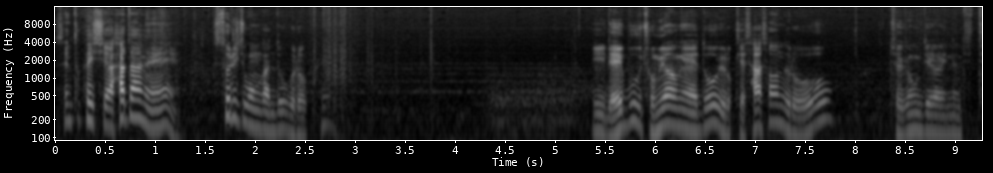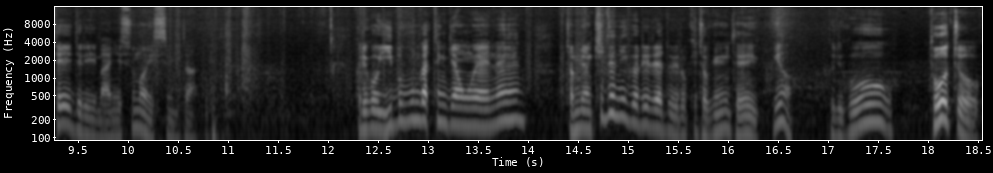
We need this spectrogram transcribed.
센터 패시아 하단에 스토리지 공간도 그렇고요. 이 내부 조명에도 이렇게 사선으로 적용되어 있는 디테일들이 많이 숨어 있습니다. 그리고 이 부분 같은 경우에는 전면 키드니 그릴에도 이렇게 적용이 되어 있고요. 그리고 도어 쪽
